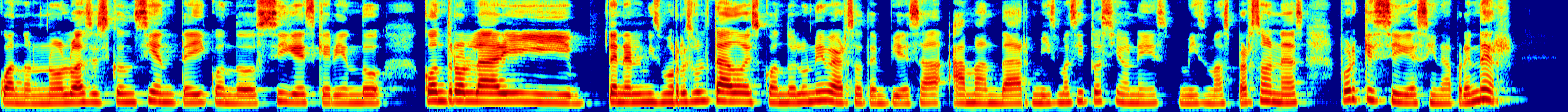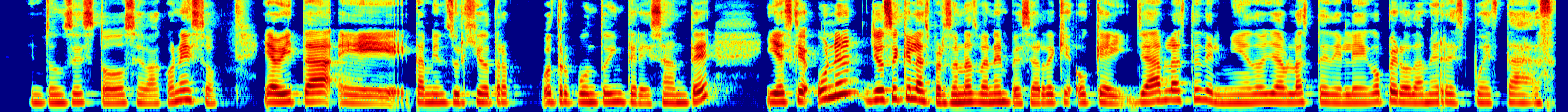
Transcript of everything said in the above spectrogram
cuando no lo haces consciente y cuando sigues queriendo controlar y tener el mismo resultado es cuando el universo te empieza a mandar mismas situaciones, mismas personas, porque sigues sin aprender. Entonces todo se va con eso. Y ahorita eh, también surgió otro, punto interesante y es que una, yo sé que las personas van a empezar de que, ok, ya hablaste del miedo, ya hablaste del ego, pero dame respuestas,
